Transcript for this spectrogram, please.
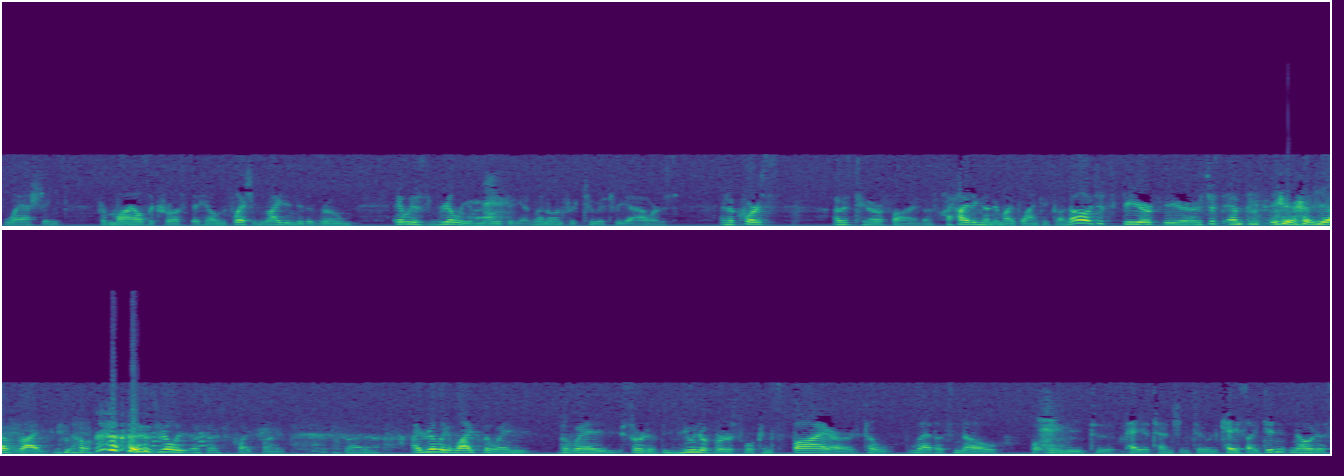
flashing for miles across the hill and flashing right into the room. It was really amazing. It went on for two or three hours. And of course, I was terrified. I was hiding under my blanket going, oh, just fear, fear. It's just empty fear. yeah, right. You know, it was really, it was quite funny. But uh, I really like the way, the way sort of the universe will conspire to let us know what we need to pay attention to. In case I didn't notice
